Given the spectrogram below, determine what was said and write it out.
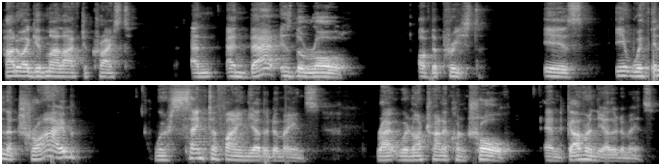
How do I give my life to Christ? And and that is the role of the priest is in, within the tribe we're sanctifying the other domains, right? We're not trying to control and govern the other domains.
